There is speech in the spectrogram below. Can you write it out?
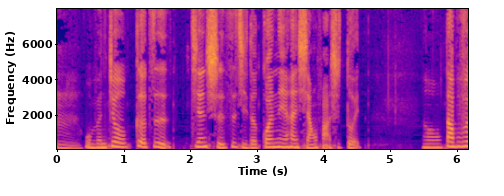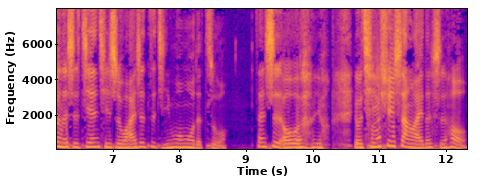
嗯，我们就各自坚持自己的观念和想法是对的。然后大部分的时间，其实我还是自己默默的做，但是偶尔有有情绪上来的时候。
